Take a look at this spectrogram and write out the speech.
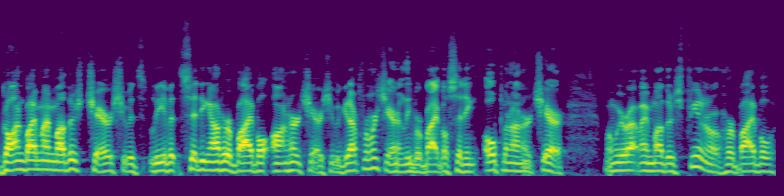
gone by my mother's chair. She would leave it sitting out her Bible on her chair. She would get up from her chair and leave her Bible sitting open on her chair. When we were at my mother's funeral, her Bible,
